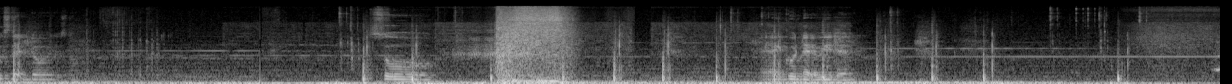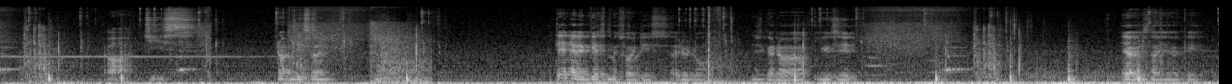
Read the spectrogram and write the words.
Closed that door just now. So I go that way then. Ah, jeez. Not this one. I think I gas mask for this. I don't know. I'm just gonna use it. Yeah, it's not here, okay.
